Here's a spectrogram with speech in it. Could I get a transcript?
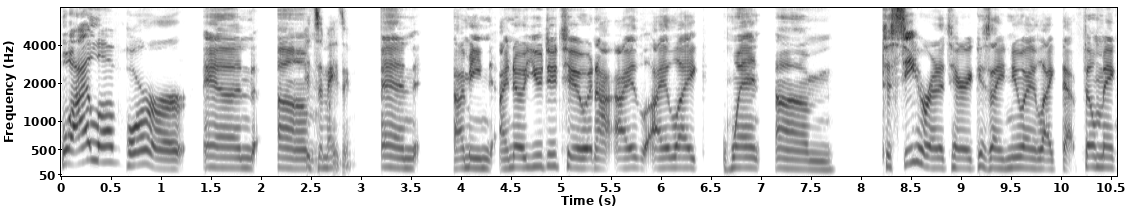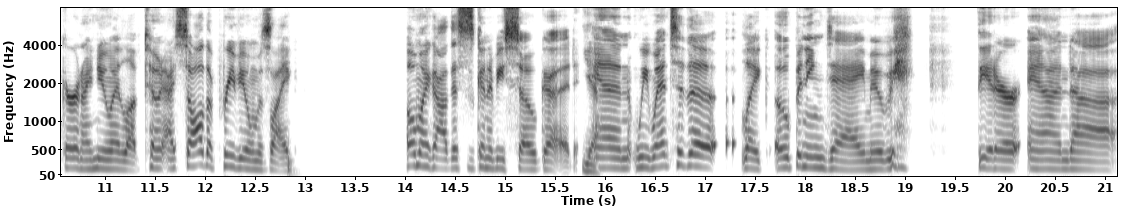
Well, I love horror and um it's amazing. and I mean, I know you do too. And I, I, I like went, um, to see Hereditary because I knew I liked that filmmaker and I knew I loved Toni. I saw the preview and was like, oh my God, this is going to be so good. Yeah. And we went to the like opening day movie theater and, uh,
